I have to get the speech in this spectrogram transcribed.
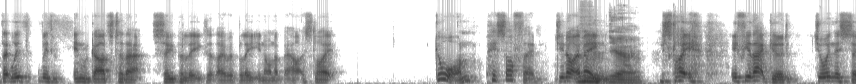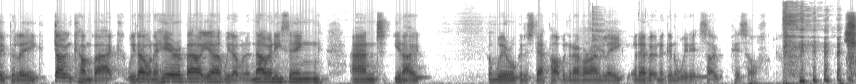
but with with in regards to that Super League that they were bleating on about, it's like, go on, piss off then. Do you know what I mean? Mm-hmm, yeah, It's like if you're that good, join this Super League. Don't come back. We don't want to hear about you. We don't want to know anything. And you know, and we're all going to step up. We're going to have our own league, and Everton are going to win it. So piss off. That's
